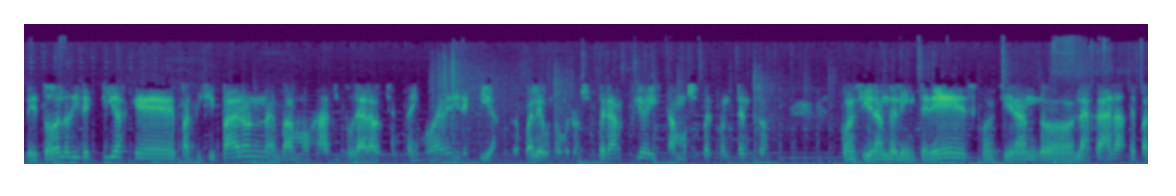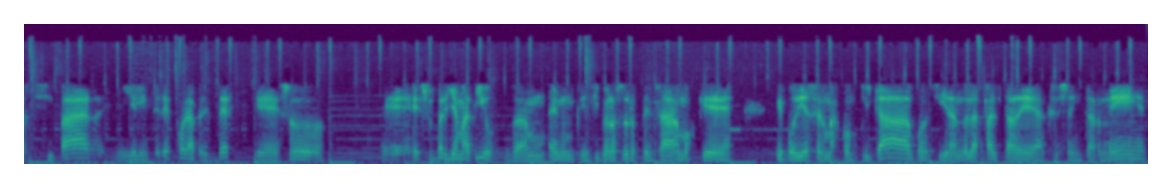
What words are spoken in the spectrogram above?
de todas las directivas que participaron vamos a titular a 89 directivas, lo cual es un número súper amplio y estamos súper contentos considerando el interés, considerando las ganas de participar y el interés por aprender, que eso eh, es súper llamativo. en un principio nosotros pensábamos que que podía ser más complicado, considerando la falta de acceso a Internet,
